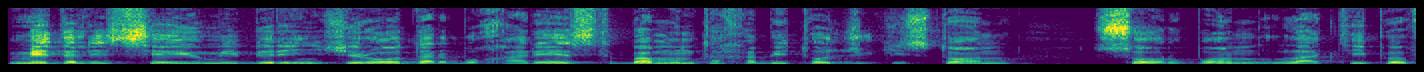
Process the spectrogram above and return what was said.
Медали сеюми биринҷиро дар бухарест ба мунтахаби тоҷикистон сорбон латипов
